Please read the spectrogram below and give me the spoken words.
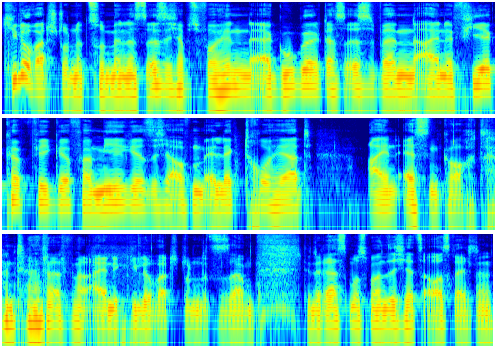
Kilowattstunde zumindest ist. Ich habe es vorhin ergoogelt. Das ist, wenn eine vierköpfige Familie sich auf dem Elektroherd ein Essen kocht. Und dann hat man eine Kilowattstunde zusammen. Den Rest muss man sich jetzt ausrechnen.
